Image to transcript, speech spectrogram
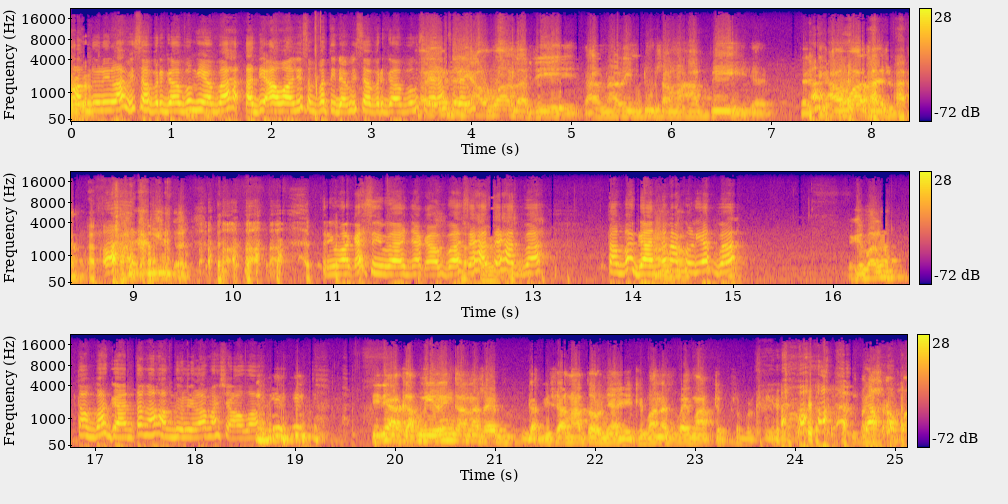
Alhamdulillah bisa bergabung ya, Bah. Tadi awalnya sempat tidak bisa bergabung, saya sekarang sudah dari awal tadi karena rindu sama Abi. Dari awal saya sudah tadi. Terima kasih banyak, Abah. Sehat-sehat, Bah. Tambah ganteng aku lihat, Bah. Bagaimana? Tambah ganteng, Alhamdulillah, Masya Allah. Ini agak miring karena saya nggak bisa ngaturnya ya. Gimana supaya madep seperti ini. Mas apa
